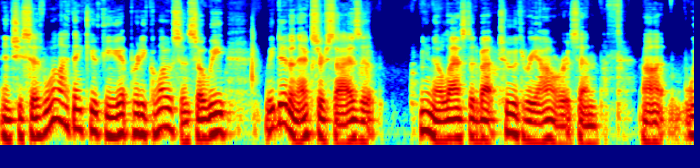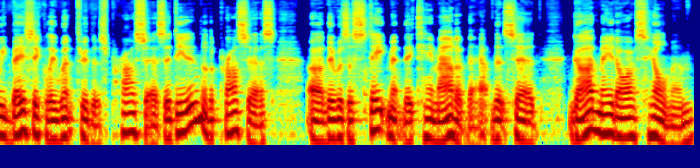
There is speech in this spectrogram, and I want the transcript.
And she says, Well, I think you can get pretty close. And so we we did an exercise that you know lasted about two or three hours, and uh, we basically went through this process. At the end of the process, uh, there was a statement that came out of that that said, "God made Os Hillman."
